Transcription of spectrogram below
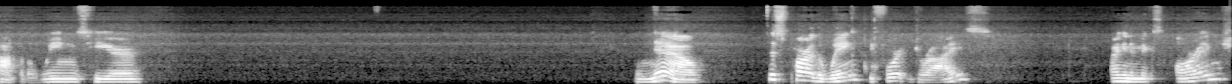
top of the wings here. And now, this part of the wing, before it dries, I'm going to mix orange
